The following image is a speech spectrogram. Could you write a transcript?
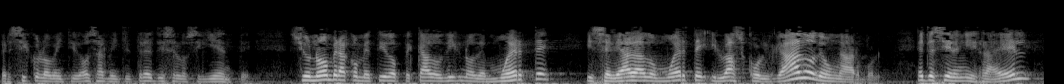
versículo 22 al 23 dice lo siguiente, si un hombre ha cometido pecado digno de muerte y se le ha dado muerte y lo has colgado de un árbol, es decir, en Israel,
